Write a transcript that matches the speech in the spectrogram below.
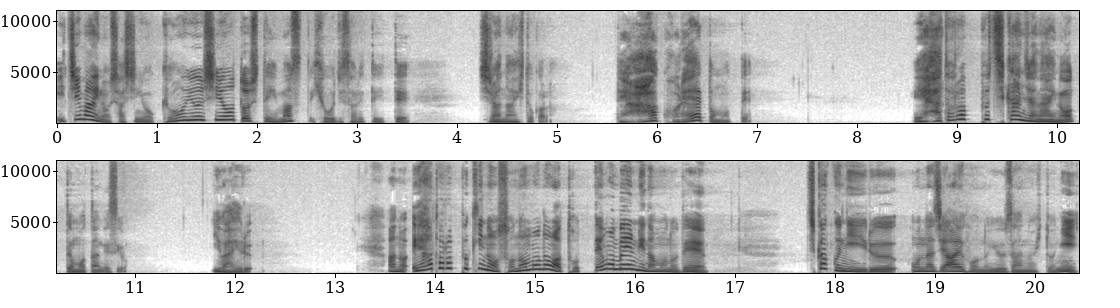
1枚の写真を共有しようとしていますって表示されていて知らない人から。で、ああ、これと思って。エアドロップ痴漢じゃないの？って思ったんですよ。いわゆる。あの、エアドロップ機能そのものはとっても便利なもので、近くにいる同じ iPhone のユーザーの人に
